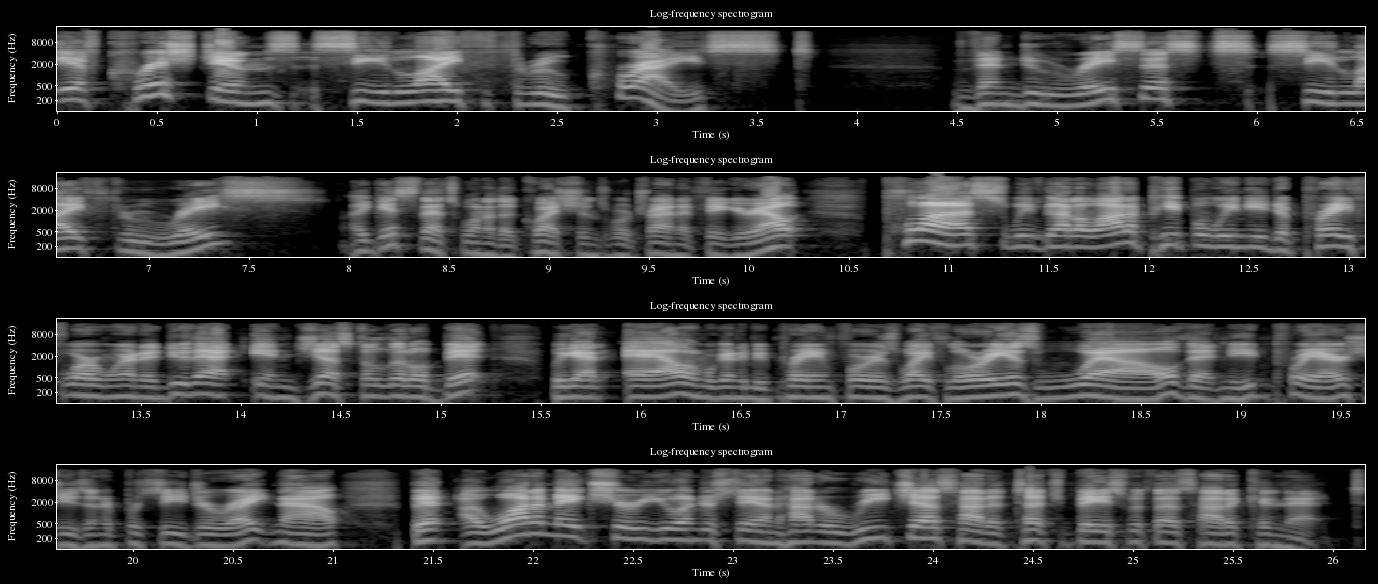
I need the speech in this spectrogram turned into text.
If Christians see life through Christ, then do racists see life through race? I guess that's one of the questions we're trying to figure out. Plus, we've got a lot of people we need to pray for, and we're going to do that in just a little bit. We got Al, and we're going to be praying for his wife Lori as well, that need prayer. She's in a procedure right now. But I want to make sure you understand how to reach us, how to touch base with us, how to connect.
